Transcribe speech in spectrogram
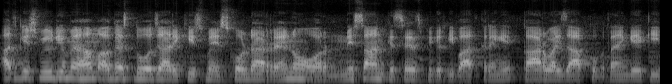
आज की इस वीडियो में हम अगस्त 2021 में स्कोडा रेनो और निशान के सेल्स फिगर की बात करेंगे। कार वाइज आपको बताएँगे कि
